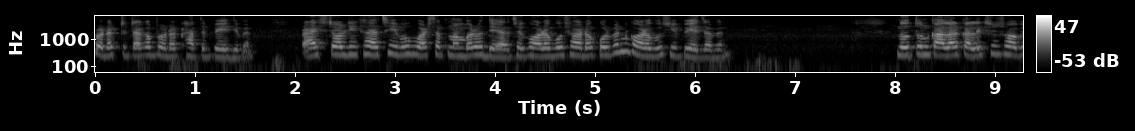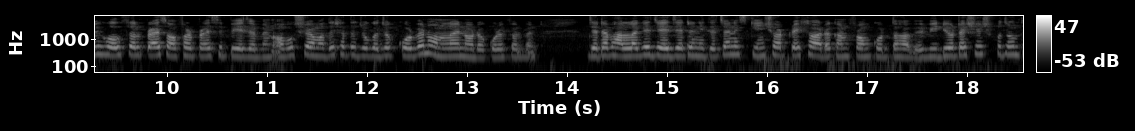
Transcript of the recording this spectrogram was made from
প্রোডাক্টের টাকা প্রোডাক্ট হাতে পেয়ে দেবেন। প্রাইসটাও লেখা আছে এবং হোয়াটসঅ্যাপ নাম্বারও দেওয়া আছে, ঘরে বসে অর্ডার করবেন, ঘরে বসেই পেয়ে যাবেন। নতুন কালার কালেকশন সবই হোলসেল প্রাইস অফার প্রাইসে পেয়ে যাবেন। অবশ্যই আমাদের সাথে যোগাযোগ করবেন অনলাইন অর্ডার করে ফেলবেন। যেটা ভালো লাগে যে যেটা নিতে চান স্ক্রিনশট রেখে অর্ডার কনফার্ম করতে হবে। ভিডিওটা শেষ পর্যন্ত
